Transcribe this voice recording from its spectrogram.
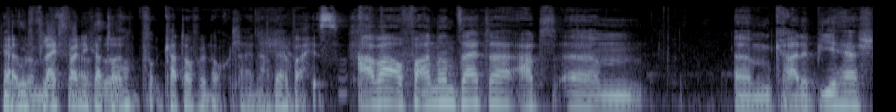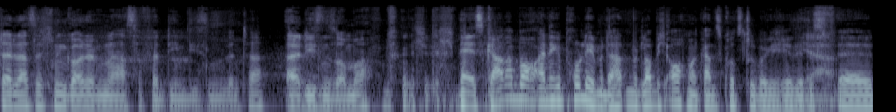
Ja Also gut, vielleicht waren die Kartoffeln, Kartoffeln auch kleiner, wer weiß. Aber auf der anderen Seite hat ähm, ähm, gerade Bierhersteller sich eine goldene Nase verdient diesen Winter, äh, diesen Sommer. Ja, es gab aber auch einige Probleme. Da hatten wir, glaube ich, auch mal ganz kurz drüber geredet, Ja. dass äh,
